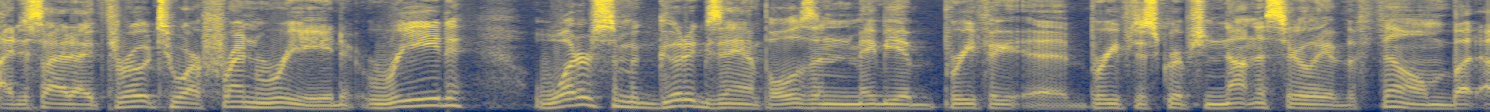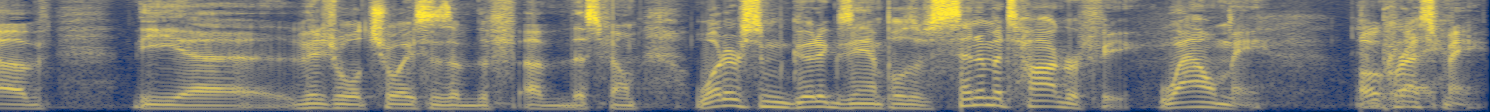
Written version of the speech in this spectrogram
I decided I'd throw it to our friend Reed. Reed, what are some good examples and maybe a brief uh, brief description, not necessarily of the film, but of the uh, visual choices of the of this film? What are some good examples of cinematography? Wow me, impress Okay. me.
